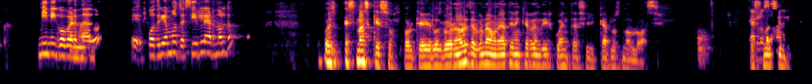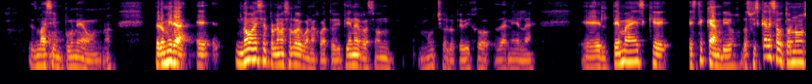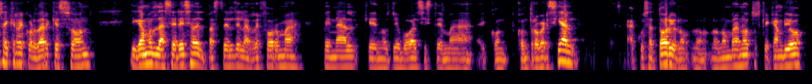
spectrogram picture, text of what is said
mini, gobernador. Eh, ¿Podríamos decirle, Arnoldo? Pues es más que eso, porque los gobernadores de alguna manera tienen que rendir cuentas y Carlos no lo hace. es, más, es, más, impune aún, ¿no? Pero mira, eh, no es el problema solo de Guanajuato, y tiene razón mucho lo que dijo Daniela. El tema es que este cambio, los fiscales autónomos hay que recordar que son, digamos, la cereza del pastel de la reforma penal que nos llevó al sistema eh, controversial acusatorio, lo, nombran otros, que cambió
